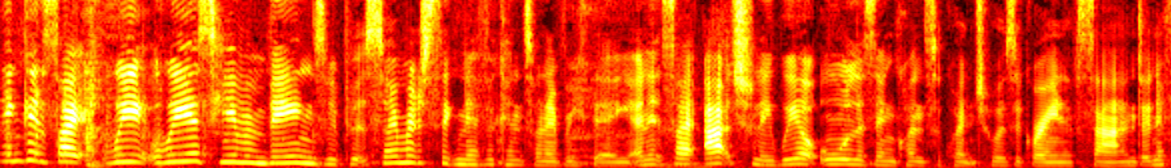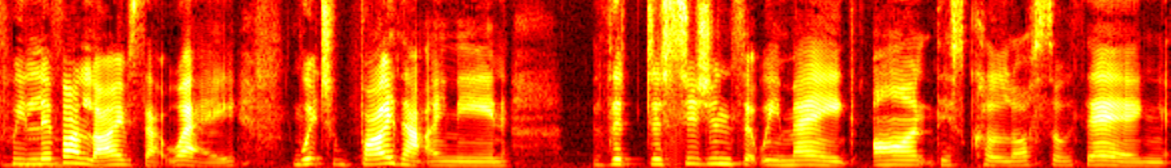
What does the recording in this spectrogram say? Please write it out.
think it's like we we as human beings we put so much significance on everything and it's like actually we are all as inconsequential as a grain of sand and if we live our lives that way which by that I mean the decisions that we make aren't this colossal thing.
